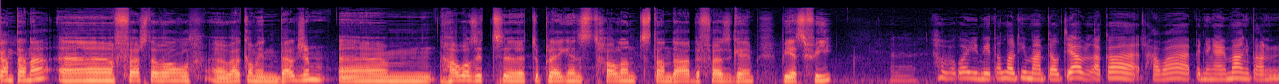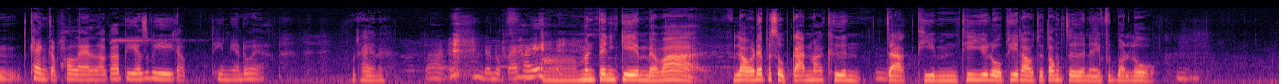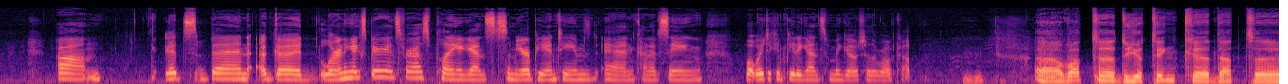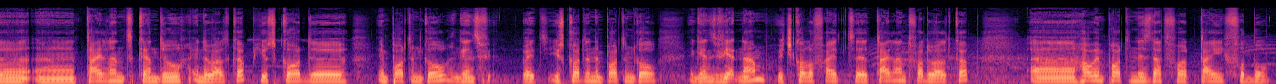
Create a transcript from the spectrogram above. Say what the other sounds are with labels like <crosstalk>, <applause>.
Cantana, uh, first of all, uh, welcome in Belgium. Um, how was it uh, to play against Holland Standard the first game, PSV? เขาบอกว่ายินดีต้อนรับที่มาเบลเยียมแล้วก็ถามว่าเป็นยังไงบ้างตอนแข่งกับฮอลแลนด์แล้วก็ PSV กับทีมเนี้ยด้วยอะผู้ไทยนะ ได้ เดี๋ยวหนูไปให้ อ่ามันเป็นเกมแบบว่าเราได้ประสบการณ์มากขึ้น จากทีมที่ยุโรปที่เราจะต้องเจอในฟุตบอลโลก um, it's been a good learning experience for us playing against some European teams and kind of seeing what way to compete against when we go to the World Cup. Uh, what uh, do you think uh, that uh, uh, Thailand can do in the World Cup? You scored an important goal against. Wait, you scored an important goal against Vietnam, which qualified uh, Thailand for the World Cup. Uh, how important is that for Thai football?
